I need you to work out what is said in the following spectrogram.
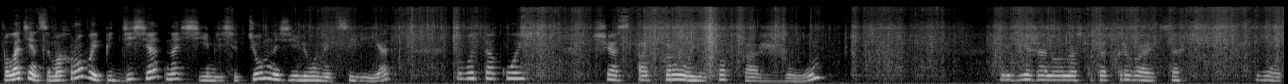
Полотенце махровое 50 на 70, темно-зеленый цвет. Вот такой. Сейчас открою, покажу. Где же оно у нас тут открывается? Вот.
